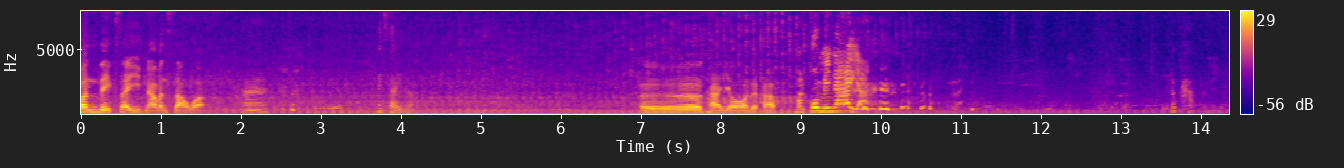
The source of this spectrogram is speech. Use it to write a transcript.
วันเด็กใส่อีกนะ วันเสาร์อะ ฮะให้ใส่เหรอ เออท่ายอดนะครับ มันก้มไม่ได้อะ แล้วขาดอะไรนะ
